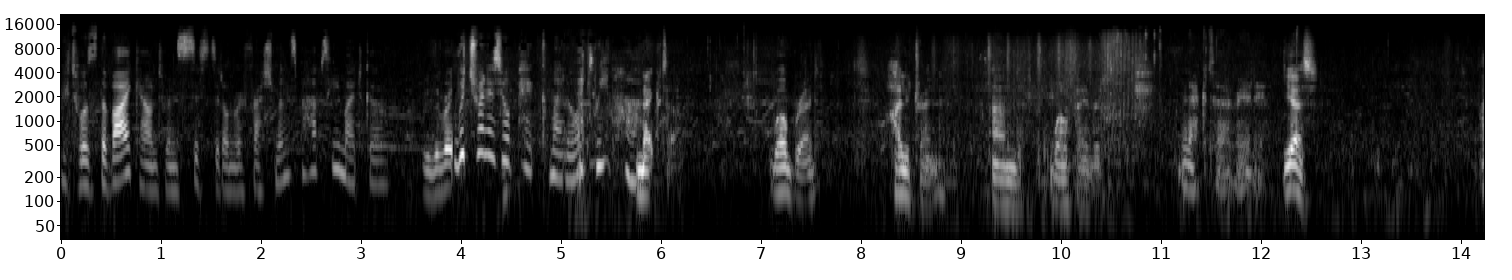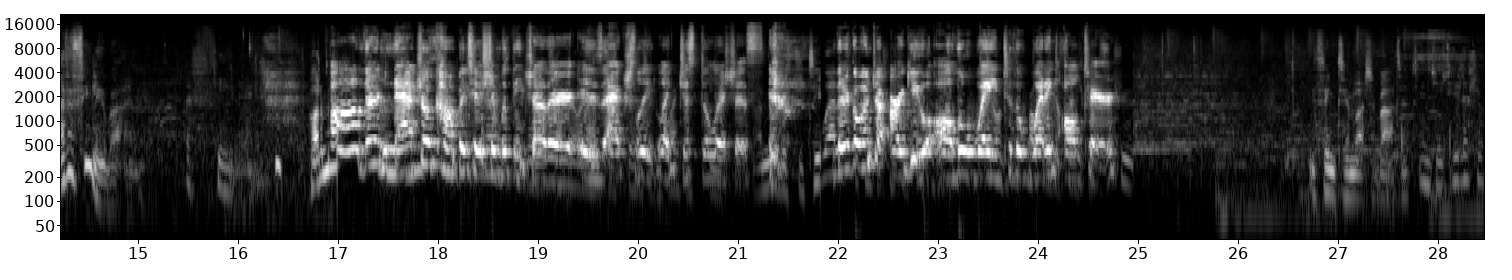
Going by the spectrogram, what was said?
It was the Viscount who insisted on refreshments. Perhaps he might go. With the ra- Which one is your pick, my lord? Edwina. nectar. Well bred, highly trained, and well favoured. Nectar, really. Yes. I have a feeling about him. A feeling. Pardon me? Oh, their natural competition with each other is actually like just delicious. They're going to argue all the way to the wedding altar. You think too much about it. And you too little.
